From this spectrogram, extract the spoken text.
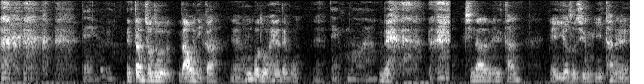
네, 일단 저도 나오니까 예, 홍보도 해야 되고 예. 네. 지난 1탄에 이어서 지금 2탄을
